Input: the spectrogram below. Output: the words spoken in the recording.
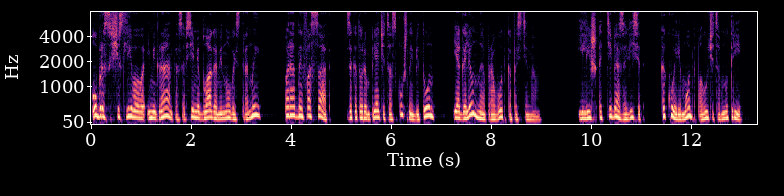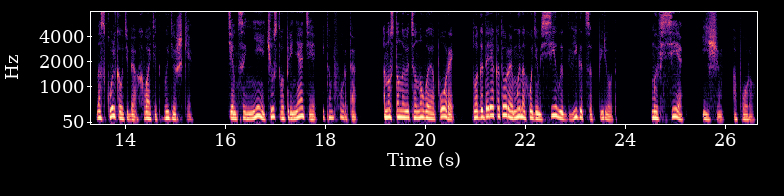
Образ счастливого иммигранта со всеми благами новой страны — парадный фасад, за которым прячется скучный бетон и оголенная проводка по стенам. И лишь от тебя зависит, какой ремонт получится внутри, насколько у тебя хватит выдержки. Тем ценнее чувство принятия и комфорта. Оно становится новой опорой, благодаря которой мы находим силы двигаться вперед. Мы все ищем опору.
